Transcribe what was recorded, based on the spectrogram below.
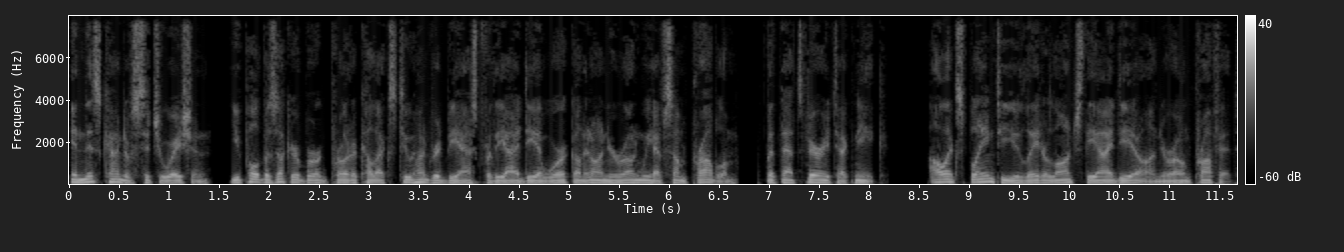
In this kind of situation, you pull the Zuckerberg Protocol X200B ask for the idea work on it on your own we have some problem, but that's very technique. I'll explain to you later launch the idea on your own profit.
